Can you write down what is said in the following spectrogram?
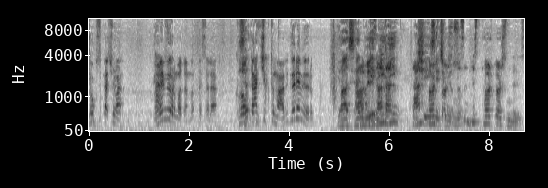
çok saçma. Göremiyorum adamı mesela. Cloud'dan çıktım abi göremiyorum. Ya sen Abi niye zaten bildiğin sen bir şeyi first seçmiyorsun? person'dasın, biz third person'dayız.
